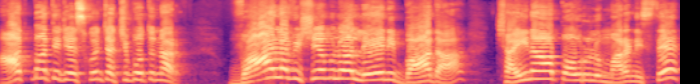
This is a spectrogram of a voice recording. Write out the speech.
ఆత్మహత్య చేసుకొని చచ్చిపోతున్నారు. వాళ్ళ విషయంలో లేని బాధ చైనా పౌరులు మరణిస్తే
